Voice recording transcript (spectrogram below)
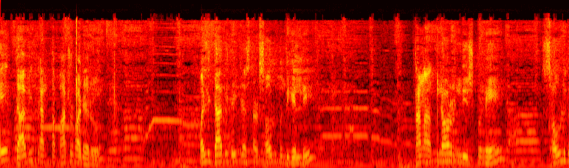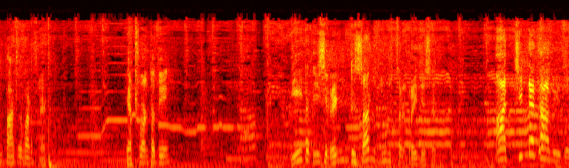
ఏ దావీదికి అంత పాటలు పాడారు? మళ్ళీ దావీది ఏం చేస్తాడు? సౌలు ముందుకెళ్ళి తన పిన్నవరిని తీసుకుని సౌలుకి పాటలు పాడుతున్నాడు. ఎట్లా ఉంటది? ఈట తీసి రెండు సార్లు దూడుస్తాను ట్రై చేశాడు. ఆ చిన్న దావీదు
